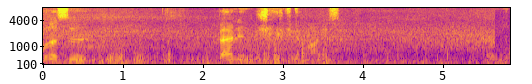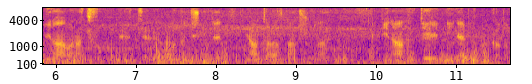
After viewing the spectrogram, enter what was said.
Burası Berlin Şehir Kütüphanesi. Bina bana çok büyük geliyor. Bakın şimdi yan taraftan şuradan binanın derinliğine bir bakalım.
